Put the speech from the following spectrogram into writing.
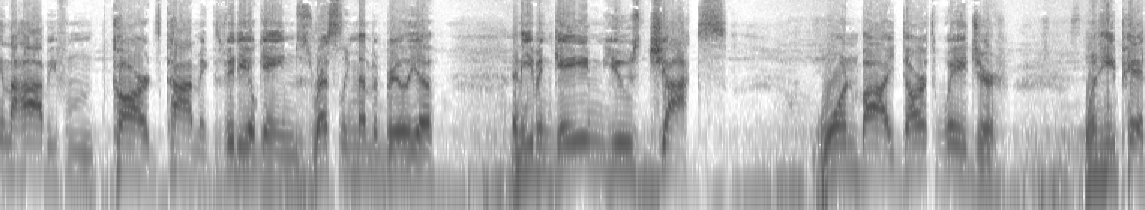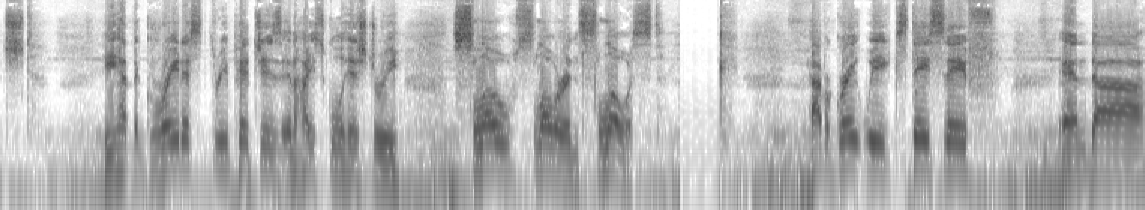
in the hobby from cards, comics, video games, wrestling memorabilia, and even game used jocks worn by Darth Wager when he pitched. He had the greatest three pitches in high school history slow, slower, and slowest. Have a great week. Stay safe. And uh,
